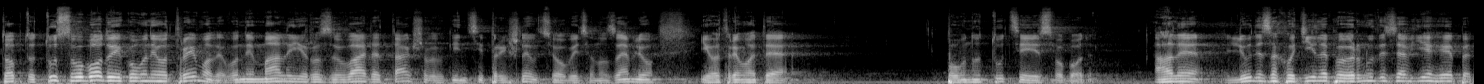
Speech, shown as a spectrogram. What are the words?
Тобто ту свободу, яку вони отримали, вони мали її розвивати так, щоб в кінці прийшли в цю обіцяну землю і отримати повноту цієї свободи. Але люди захотіли повернутися в Єгипет.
